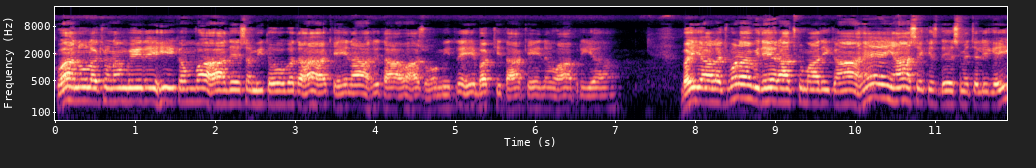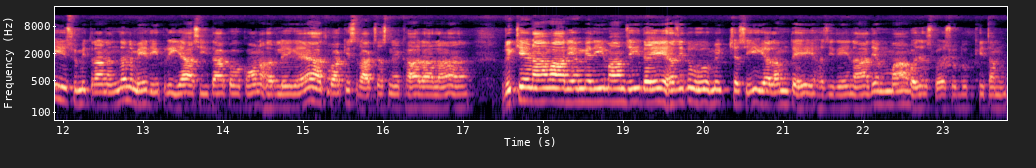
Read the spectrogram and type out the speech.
क्वानु लक्ष्मणं वेदेहि कं वा देशमितो गतः केनाहृता वा सौमित्रे भक्षिता केन वा प्रिया। भैया लक्ष्मण विधेय राजकुमारी कहाँ है? यहाँ से किस देश में चली गई? सुमित्रानंदन, मेरी प्रिया, सीता को कौन हर ले गया अथवा किस राक्षस ने खा डाला? वृक्षेणावार्यं यदि माँ सीतये हसितुमिच्छसि अलम ते, हसितेनाद्यं मा भजस्व सुदुःखितम्।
